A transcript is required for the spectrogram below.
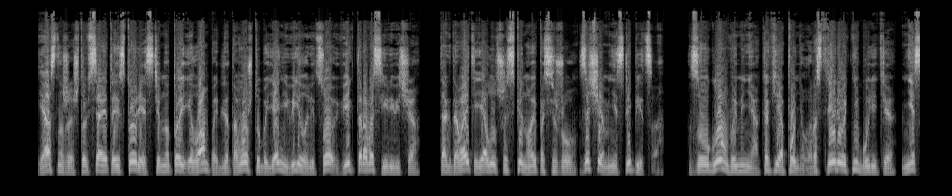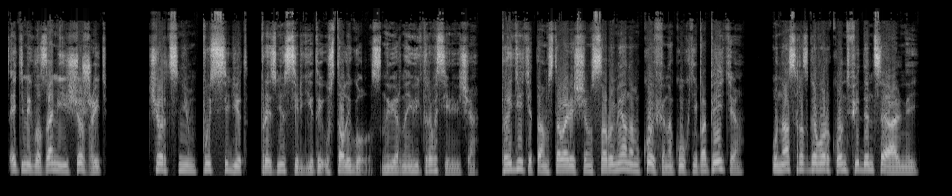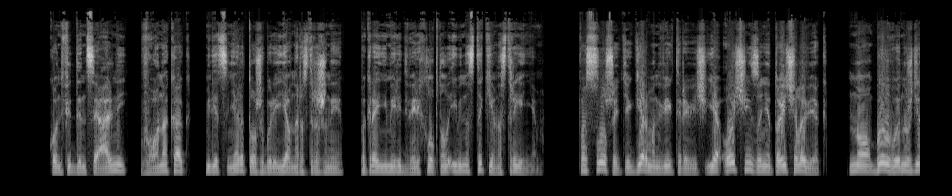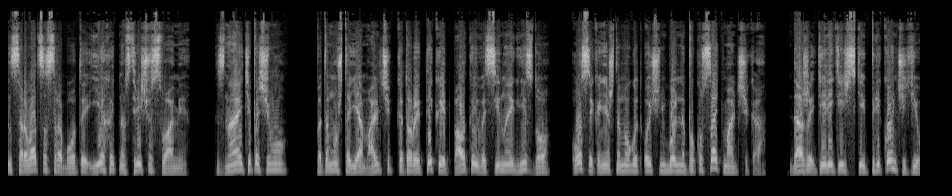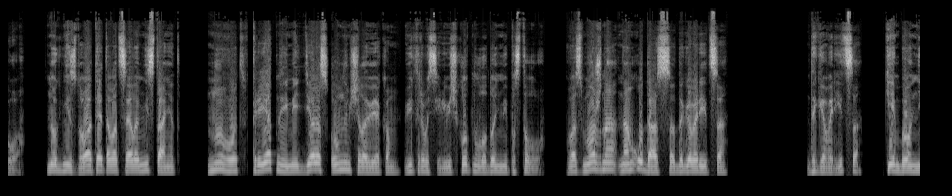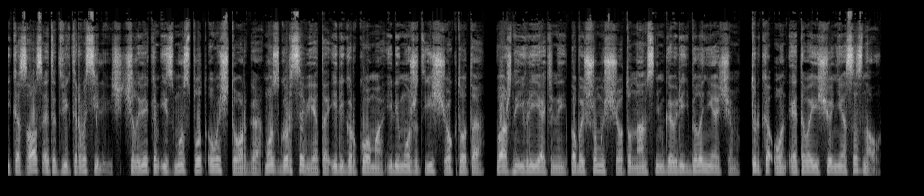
«Ясно же, что вся эта история с темнотой и лампой для того, чтобы я не видел лицо Виктора Васильевича. Так давайте я лучше спиной посижу. Зачем мне слепиться? За углом вы меня, как я понял, расстреливать не будете. Мне с этими глазами еще жить». «Черт с ним, пусть сидит», – произнес сердитый усталый голос, наверное, Виктора Васильевича. Пойдите там с товарищем Сарумяном кофе на кухне попейте. У нас разговор конфиденциальный». «Конфиденциальный? Вон а как!» Милиционеры тоже были явно раздражены. По крайней мере, дверь хлопнула именно с таким настроением. «Послушайте, Герман Викторович, я очень занятой человек, но был вынужден сорваться с работы и ехать навстречу с вами. Знаете почему? Потому что я мальчик, который тыкает палкой в осиное гнездо. Осы, конечно, могут очень больно покусать мальчика, даже теоретически прикончить его, но гнездо от этого целым не станет. «Ну вот, приятно иметь дело с умным человеком», Виктор Васильевич хлопнул ладонями по столу. «Возможно, нам удастся договориться». «Договориться?» Кем бы он ни казался, этот Виктор Васильевич, человеком из Мосплодовощторга, Мосгорсовета или Горкома, или, может, еще кто-то, важный и влиятельный, по большому счету нам с ним говорить было не о чем, только он этого еще не осознал.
